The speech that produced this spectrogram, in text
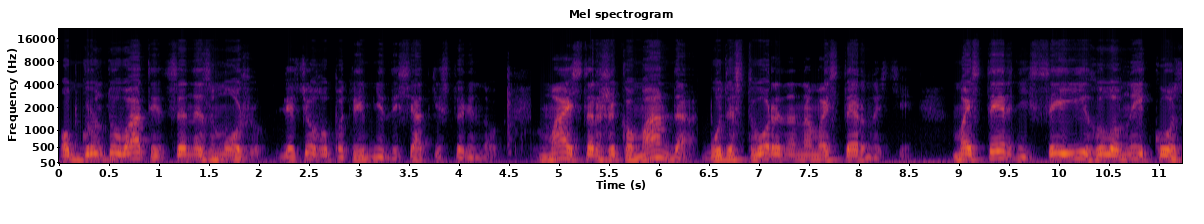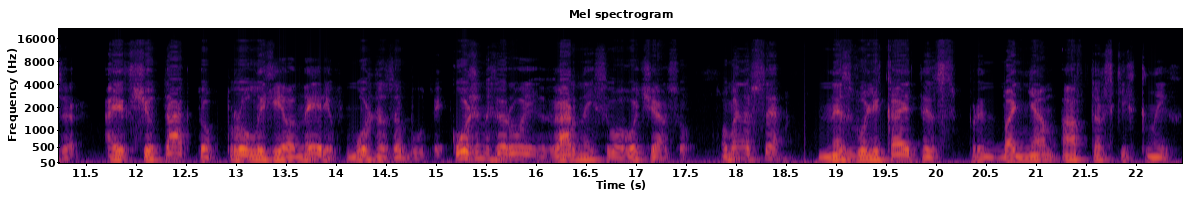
Обґрунтувати це не зможу. Для цього потрібні десятки сторінок. Майстер же команда буде створена на майстерності. Майстерність це її головний козир. А якщо так, то про легіонерів можна забути. Кожен герой гарний свого часу. У мене все. Не зволікайте з придбанням авторських книг.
